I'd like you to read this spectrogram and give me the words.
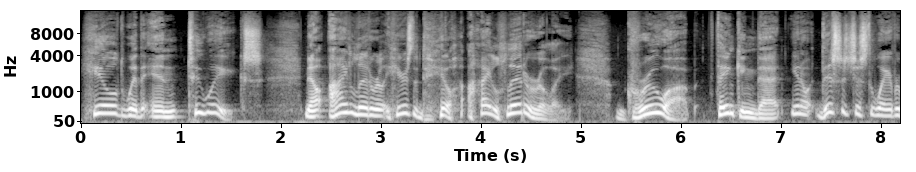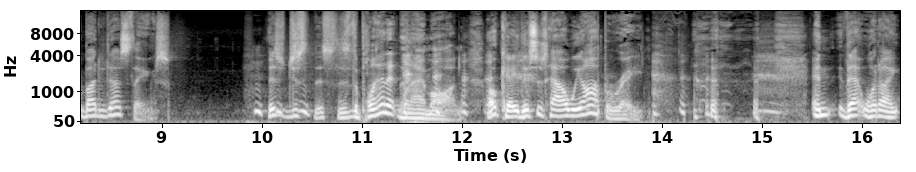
healed within two weeks. Now, I literally, here's the deal I literally grew up thinking that, you know, this is just the way everybody does things. This is just this, this is the planet that I'm on. Okay, this is how we operate. and that what I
